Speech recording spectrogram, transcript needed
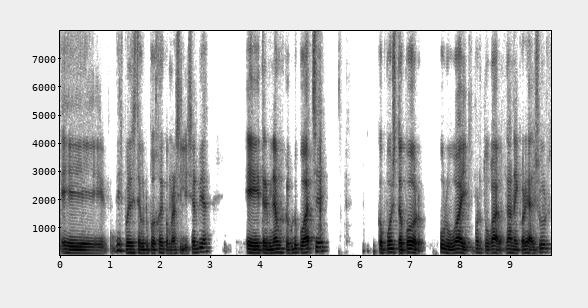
eh, después de este grupo G con Brasil y Serbia, eh, terminamos con el grupo H, compuesto por Uruguay, Portugal, Ghana y Corea del Sur,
